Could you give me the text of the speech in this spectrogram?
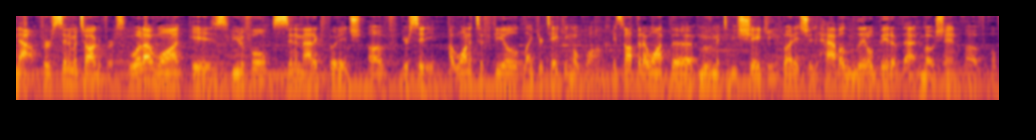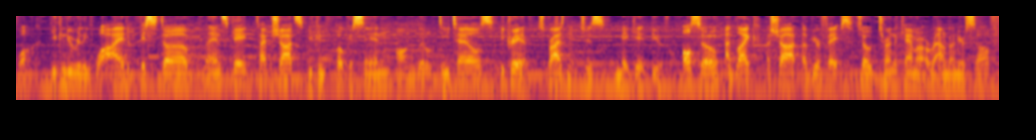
Now, for cinematographers, what I want is beautiful cinematic footage of your city. I want it to feel like you're taking a walk. It's not that I want the movement to be shaky, but it should have a little bit of that motion of a walk. You can do really wide vista landscape type of shots. You can focus in on little details. Be creative, surprise me, just make it beautiful. Also, I'd like a shot of your face. So turn the camera around on yourself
